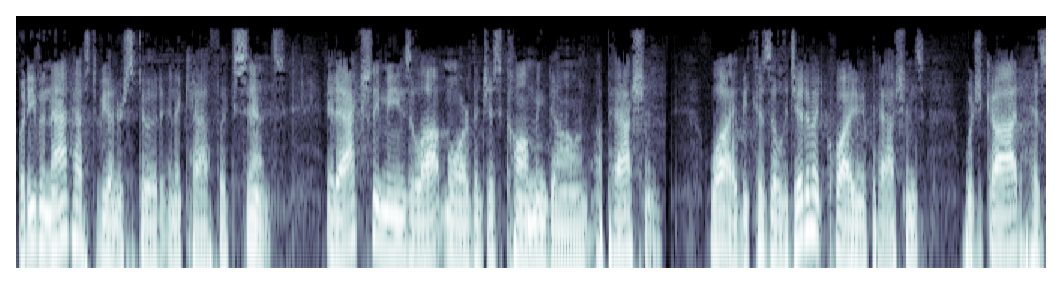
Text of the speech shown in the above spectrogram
But even that has to be understood in a Catholic sense. It actually means a lot more than just calming down a passion. Why? Because the legitimate quieting of passions, which God has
